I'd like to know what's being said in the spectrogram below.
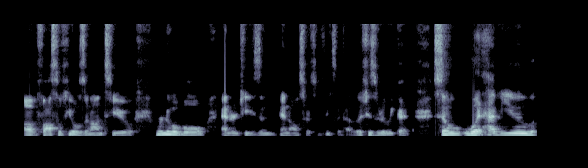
of fossil fuels and onto renewable energies and, and all sorts of things like that, which is really good. So what have you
